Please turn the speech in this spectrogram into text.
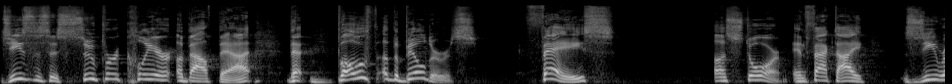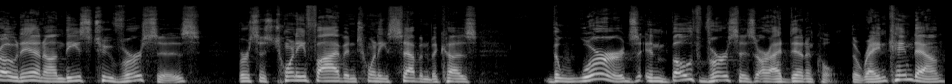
Jesus is super clear about that, that both of the builders face a storm. In fact, I zeroed in on these two verses verses 25 and 27 because the words in both verses are identical. The rain came down,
